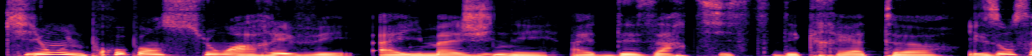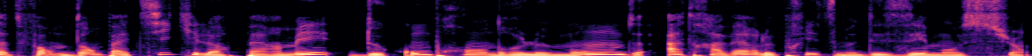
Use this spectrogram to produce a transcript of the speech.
qui ont une propension à rêver, à imaginer, à être des artistes, des créateurs. Ils ont cette forme d'empathie qui leur permet de comprendre le monde à travers le prisme des émotions.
